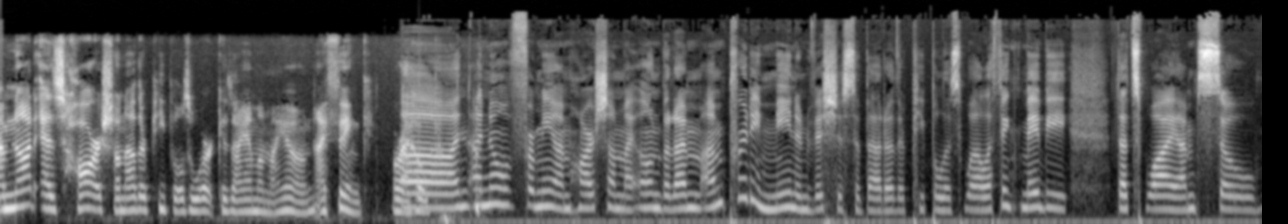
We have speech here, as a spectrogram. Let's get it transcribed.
I'm not as harsh on other people's work as I am on my own. I think, or I uh, hope. I, I know for me, I'm harsh on my own, but I'm I'm pretty mean and vicious about other people as well. I think maybe that's why I'm so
